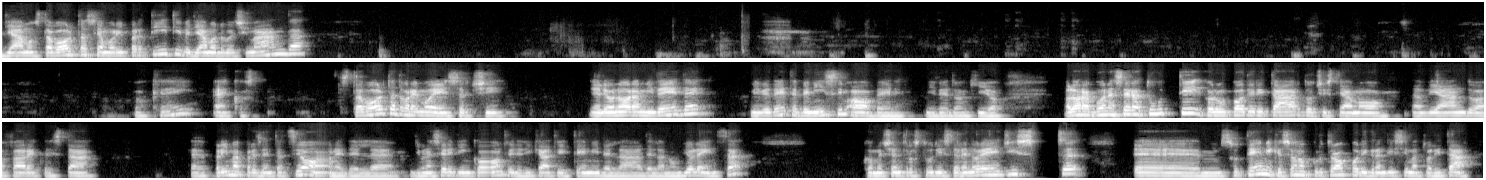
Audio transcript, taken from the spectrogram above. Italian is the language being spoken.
Vediamo, stavolta siamo ripartiti, vediamo dove ci manda. Ok, ecco, stavolta dovremmo esserci. Eleonora mi vede? Mi vedete benissimo? Oh, bene, mi vedo anch'io. Allora, buonasera a tutti. Con un po' di ritardo ci stiamo avviando a fare questa eh, prima presentazione del, di una serie di incontri dedicati ai temi della, della non violenza come Centro Studi Sereno Regis eh, su temi che sono purtroppo di grandissima attualità.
